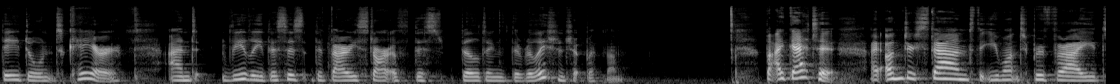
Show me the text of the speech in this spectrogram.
they don't care. And really, this is the very start of this building the relationship with them. But I get it. I understand that you want to provide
